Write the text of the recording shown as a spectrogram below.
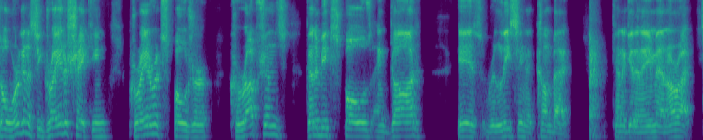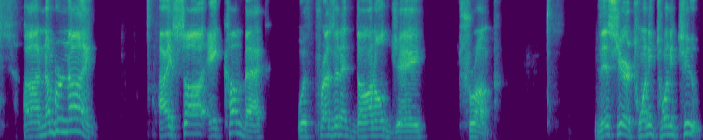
So we're going to see greater shaking, greater exposure, corruption's going to be exposed, and God is releasing a comeback. Can I get an amen? All right. Uh, number nine, I saw a comeback with President Donald J. Trump. This year, 2022,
